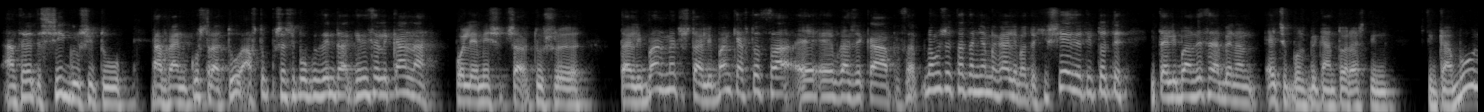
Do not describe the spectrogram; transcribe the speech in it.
αν θέλετε σύγκρουση του Αφγανικού στρατού αυτό που σας είπα που δεν, ήταν, και δεν ήθελε καν να πολεμήσει τους, τους ε, Ταλιμπάν με τους Ταλιμπάν και αυτό θα ε, έβγαζε κάπου. Θα, νομίζω ότι θα ήταν μια μεγάλη αιματοχυσία, διότι τότε οι Ταλιμπάν δεν θα έμπαιναν έτσι όπως μπήκαν τώρα στην, στην Καμπούλ,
